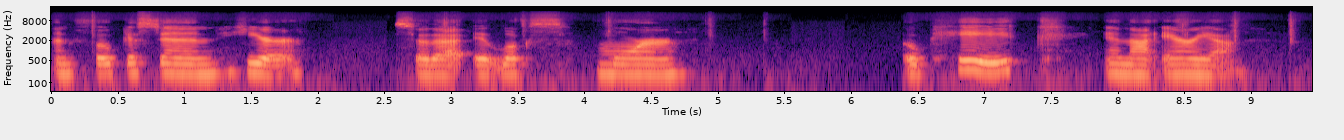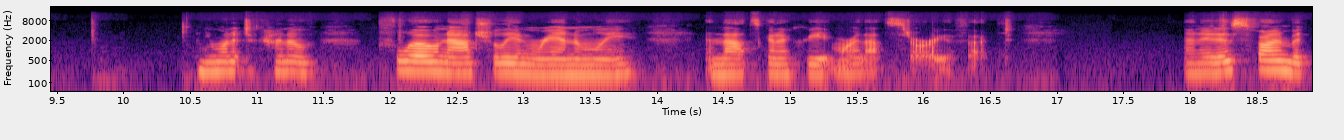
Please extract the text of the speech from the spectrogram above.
and focused in here so that it looks more opaque in that area. And you want it to kind of flow naturally and randomly, and that's going to create more of that starry effect. And it is fun, but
